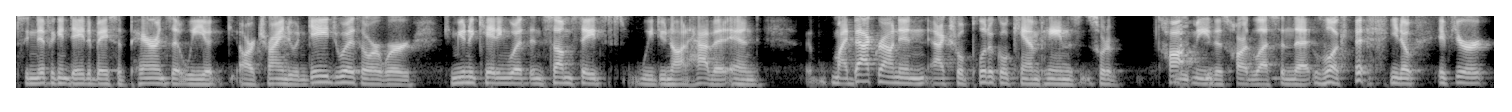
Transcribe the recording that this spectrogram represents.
significant database of parents that we are trying to engage with or we're communicating with in some states we do not have it and my background in actual political campaigns sort of taught me mm-hmm. this hard lesson that look you know if you're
